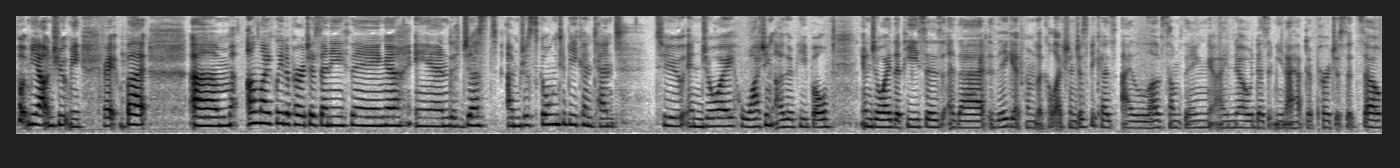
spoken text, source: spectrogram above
put me out and shoot me right but um, unlikely to purchase anything and just I'm just going to be content to enjoy watching other people enjoy the pieces that they get from the collection just because I love something. I know doesn't mean I have to purchase it. So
